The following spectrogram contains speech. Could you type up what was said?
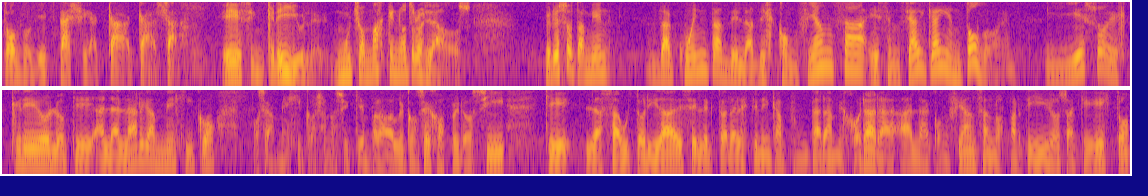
todo, detalle acá, acá, allá. Es increíble, mucho más que en otros lados. Pero eso también da cuenta de la desconfianza esencial que hay en todo, y eso es, creo, lo que a la larga México, o sea, México, yo no sé quién para darle consejos, pero sí que las autoridades electorales tienen que apuntar a mejorar, a, la confianza en los partidos, a que esto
